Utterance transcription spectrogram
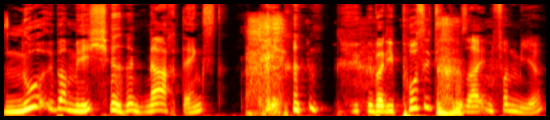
nur über mich nachdenkst. über die positiven Seiten von mir.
